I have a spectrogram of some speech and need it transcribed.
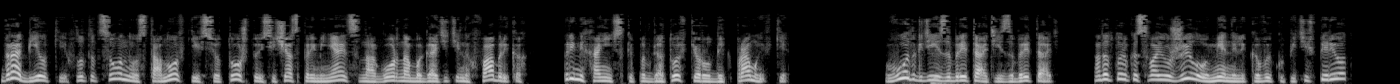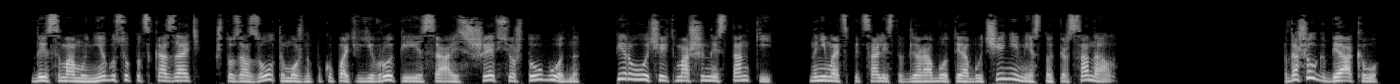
дробилки, флотационные установки и все то, что и сейчас применяется на горно-обогатительных фабриках при механической подготовке руды к промывке. Вот где изобретать и изобретать. Надо только свою жилу у Менелика выкупить и вперед. Да и самому Негусу подсказать, что за золото можно покупать в Европе и САСШ все что угодно, в первую очередь машины и станки, нанимать специалистов для работы и обучения местного персонала. Подошел к Бякову,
